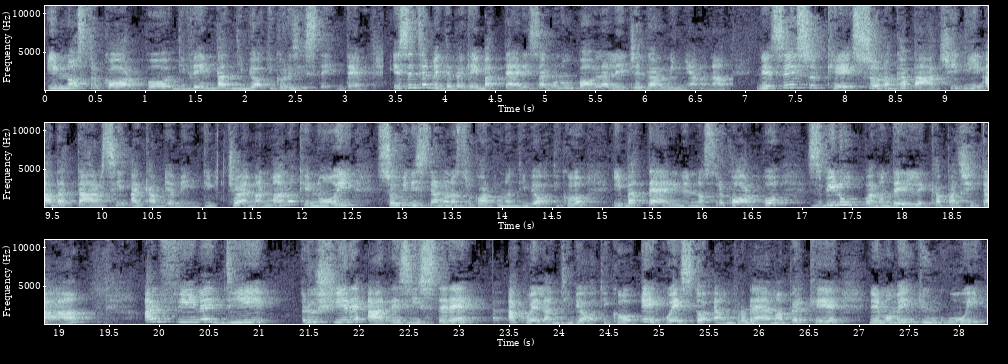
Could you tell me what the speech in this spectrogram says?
il nostro corpo diventa antibiotico resistente essenzialmente perché i batteri seguono un po' la legge darwiniana nel senso che sono capaci di adattarsi ai cambiamenti. Cioè man mano che noi somministriamo al nostro corpo un antibiotico i batteri nel nostro corpo sviluppano delle capacità al fine di riuscire a resistere a quell'antibiotico. E questo è un problema perché nel momento in cui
